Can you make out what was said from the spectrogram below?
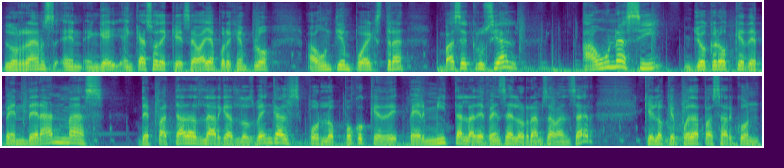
los Rams en, Gay, en caso de que se vayan, por ejemplo, a un tiempo extra, va a ser crucial. Aún así, yo creo que dependerán más de patadas largas los Bengals por lo poco que permita la defensa de los Rams avanzar que lo que pueda pasar con,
